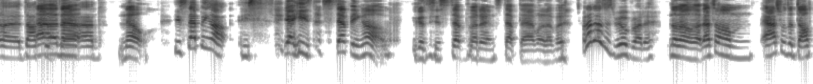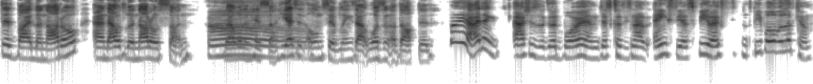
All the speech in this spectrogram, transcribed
uh, adopted Oh, no. dad. No. He's stepping up. He's, yeah, he's stepping up. Because his stepbrother and stepdad, whatever. Thought that was his real brother. No, no, no, that's, um, Ash was adopted by Leonardo, and that was Leonardo's son. That wasn't his son. He has his Oh. own siblings that wasn't adopted. Yeah, I think Ash is a good boy, and just because he's not as angsty as Felix, people overlook him.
